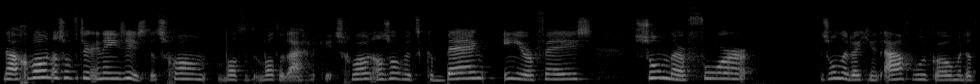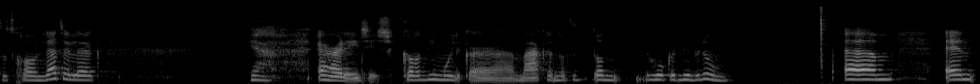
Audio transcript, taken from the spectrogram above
Nou, gewoon alsof het er ineens is. Dat is gewoon wat het, wat het eigenlijk is. Gewoon alsof het kabang in your face, zonder voor, zonder dat je het aanvoelde komen, dat het gewoon letterlijk, ja, er ineens is. Ik kan het niet moeilijker eh, maken dan, het, dan hoe ik het nu benoem. Um, en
